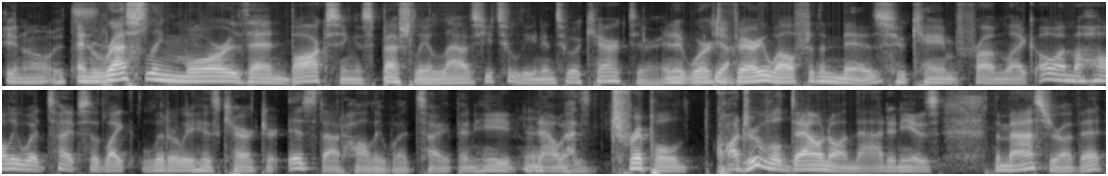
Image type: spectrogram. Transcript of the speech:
You know, it's And wrestling more than boxing, especially, allows you to lean into a character. And it worked Yeah. very well for The Miz, who came from like, oh, I'm a Hollywood type. So, like, literally his character is that Hollywood type. And he now has tripled, quadrupled down on that. And he is the master of it.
